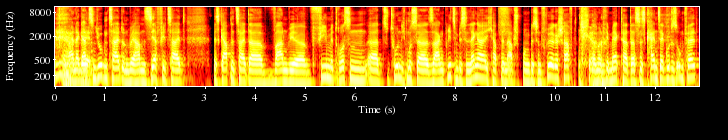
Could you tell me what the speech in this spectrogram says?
In meiner ganzen nee. Jugendzeit und wir haben sehr viel Zeit es gab eine Zeit, da waren wir viel mit Russen äh, zu tun. Ich muss ja sagen, Briz ein bisschen länger. Ich habe den Absprung ein bisschen früher geschafft, ja. weil man gemerkt hat, das ist kein sehr gutes Umfeld.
